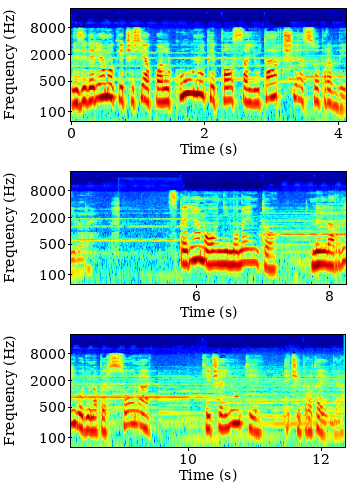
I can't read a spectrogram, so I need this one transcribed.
Desideriamo che ci sia qualcuno che possa aiutarci a sopravvivere. Speriamo ogni momento nell'arrivo di una persona che ci aiuti e ci protegga.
